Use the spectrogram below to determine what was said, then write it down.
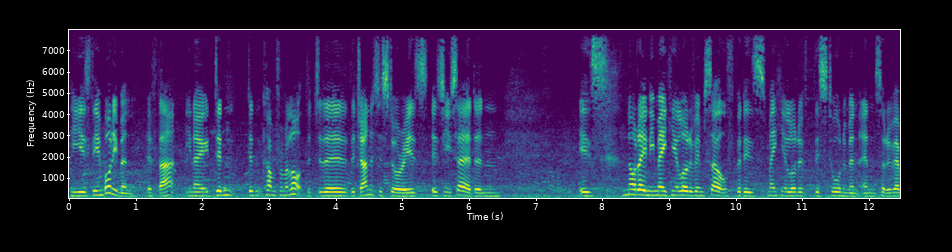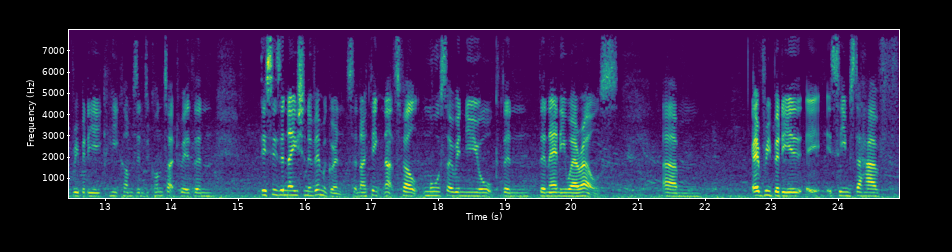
he is the embodiment of that. You know, didn't didn't come from a lot. The the, the janitor story is, as you said, and is not only making a lot of himself, but is making a lot of this tournament and sort of everybody he comes into contact with and this is a nation of immigrants, and I think that's felt more so in New York than than anywhere else. Um, everybody it, seems to have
